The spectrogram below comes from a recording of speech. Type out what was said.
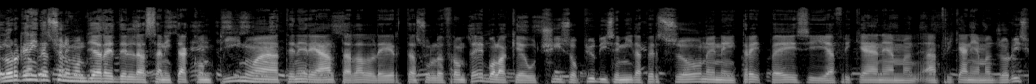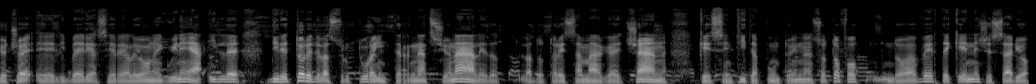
L'Organizzazione Mondiale della Sanità continua a tenere alta l'allerta sul fronte Ebola che ha ucciso più di 6.000 persone nei tre paesi africani a, africani a maggior rischio, cioè eh, Liberia, Sierra Leone e Guinea. Il direttore della struttura internazionale, la dottoressa Margaret Chan, che è sentita appunto in sottofondo, avverte che è necessario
